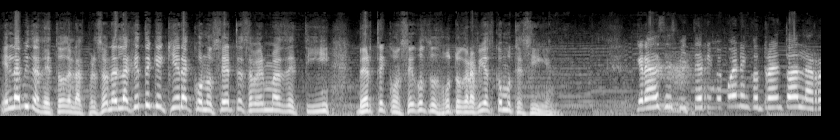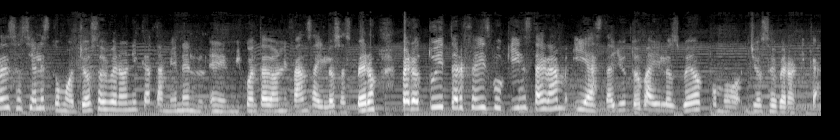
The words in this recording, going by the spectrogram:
en la vida de todas las personas. La gente que quiera conocerte, saber más de ti, verte consejos, tus fotografías, ¿cómo te siguen? Gracias, mi Terry. Me pueden encontrar en todas las redes sociales como yo soy Verónica, también en, en mi cuenta de OnlyFans, ahí los espero. Pero Twitter, Facebook, Instagram y hasta YouTube, ahí los veo como yo soy Verónica.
